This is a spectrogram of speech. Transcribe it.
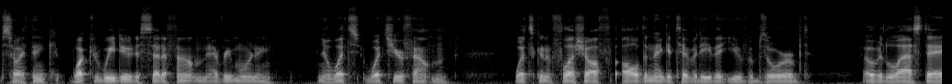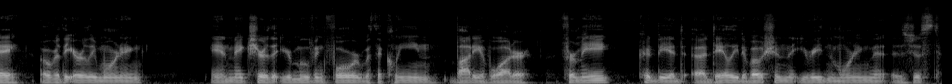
So I think, what could we do to set a fountain every morning? You know, what's what's your fountain? What's going to flush off all the negativity that you've absorbed over the last day, over the early morning, and make sure that you're moving forward with a clean body of water. For me, could be a, a daily devotion that you read in the morning that is just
